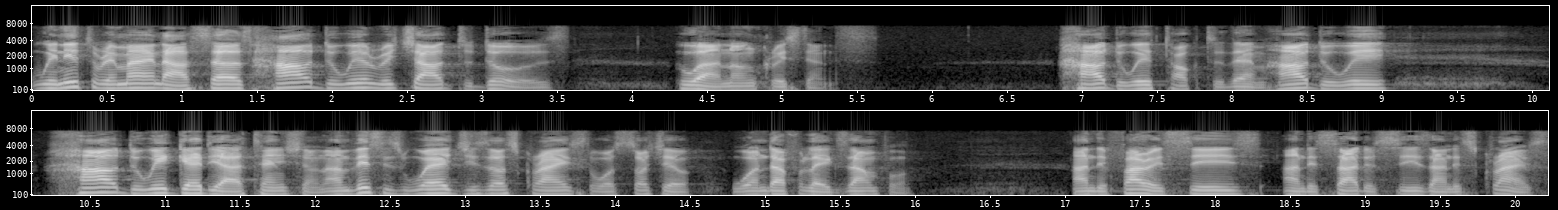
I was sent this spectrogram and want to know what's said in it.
we need to remind ourselves how do we reach out to those who are non Christians? How do we talk to them? How do we how do we get their attention? And this is where Jesus Christ was such a wonderful example. And the Pharisees and the Sadducees and the scribes,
